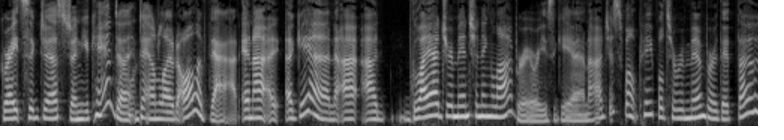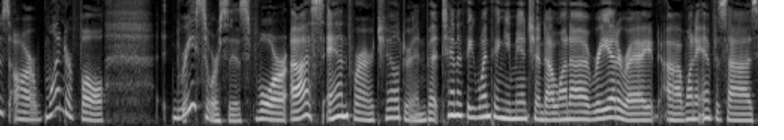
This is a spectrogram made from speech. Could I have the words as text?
Great suggestion. You can do- download all of that. And I, again, I, I'm glad you're mentioning libraries again. I just want people to remember that those are wonderful resources for us and for our children. But Timothy, one thing you mentioned, I want to reiterate, uh, I want to emphasize,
